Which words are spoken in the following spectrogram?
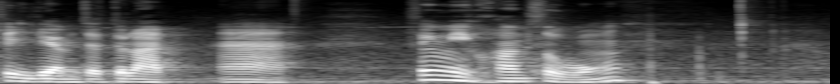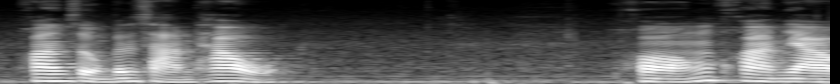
สี่เหลี่ยมจัตุรัสอ่า ซึ่งมีความสูง ความสูงเป็นสามเท่า ของความยาว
